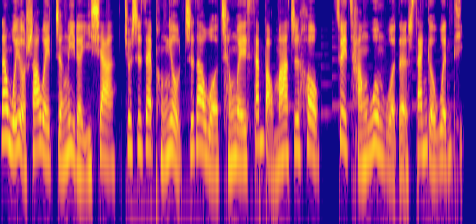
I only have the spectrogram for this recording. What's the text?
那我有稍微整理了一下，就是在朋友知道我成为三宝妈之后，最常问我的三个问题。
